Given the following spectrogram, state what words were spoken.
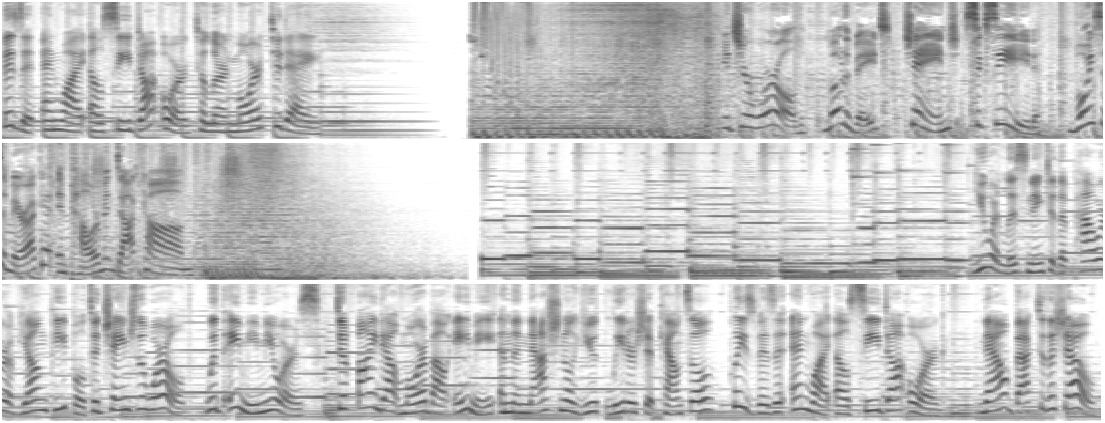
Visit nylc.org to learn more today. It's your world. Motivate, change, succeed. VoiceAmericaEmpowerment.com. You are listening to the Power of Young People to Change the World with Amy Meuers. To find out more about Amy and the National Youth Leadership Council, please visit nylc.org. Now back to the show.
